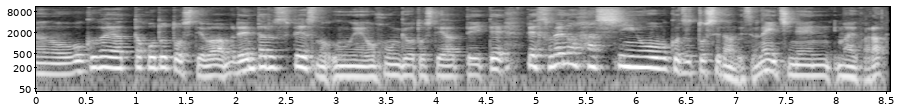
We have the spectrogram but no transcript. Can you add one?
あの僕がやったこととしてはレンタルスペースの運営を本業としてやっていてでそれの発信を僕ずっとしてたんですよね1年前から。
